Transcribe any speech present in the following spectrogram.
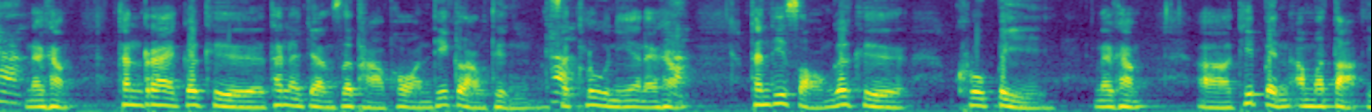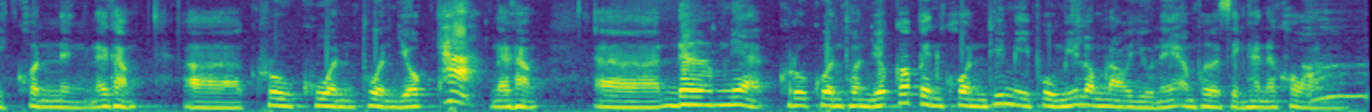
ค่ะนะครับ ท่านแรกก็คือท่านอาจารย์สถาพรที่กล่าวถึงค่ะสักครู่นี้นะครับค่ะท่านที่สองก็คือครูปีนะครับอ่าที่เป็นอมตะอีกคนหนึ่งนะครับอ่าครูควรทวนยกค่ะนะครับ เอ่อเดิมเนี่ยครูควรทวนยกก็เป็นคนที่มีภูมิลำเนาอยู่ในอำเภอสิงหนครอ๋อ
